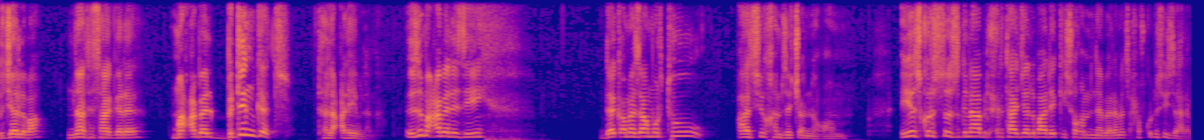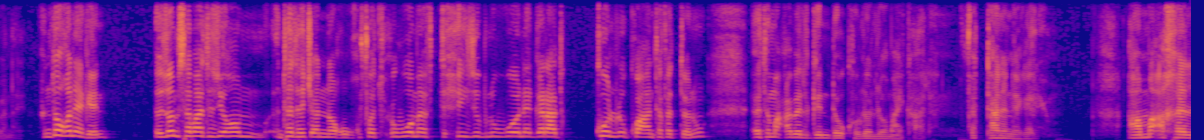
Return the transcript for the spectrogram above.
ብጀልባ እናተሳገረ ማዕበል ብድንገት ተላዕለ ይብለና እዚ ማዕበል እዚ ደቂ መዛሙርቱ ኣዝዩ ከም ዘጨነቖም ኢየሱስ ክርስቶስ ግና ብድሕርታ ጀልባ ደቂሱ ከም ዝነበረ መፅሓፍ ቅዱስ ይዛረበና እዩ እንተኾነ ግን እዞም ሰባት እዚኦም እንተተጨነቑ ክፈትሕዎ መፍትሒ ዝብልዎ ነገራት ኩሉ እኳ እንተፈተኑ እቲ ማዕበል ግን ደው ክብለሎም ኣይከኣለን ፈታኒ ነገር እዩ ኣብ ማእኸል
